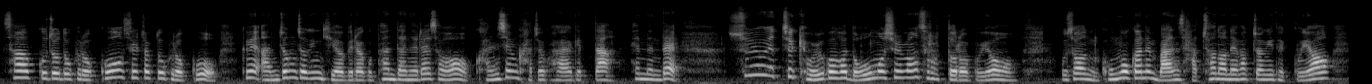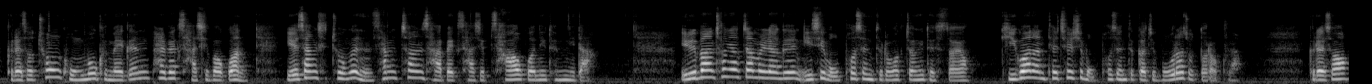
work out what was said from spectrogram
사업 구조도 그렇고 실적도 그렇고 꽤 안정적인 기업이라고 판단을 해서 관심 가져가야겠다 했는데 수요 예측 결과가 너무 실망스럽더라고요. 우선 공모가는 14,000원에 확정이 됐고요. 그래서 총 공모 금액은 840억 원, 예상 시총은 3,444억 원이 됩니다. 일반 청약자 물량은 25%로 확정이 됐어요. 기관한테 75%까지 몰아줬더라고요. 그래서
